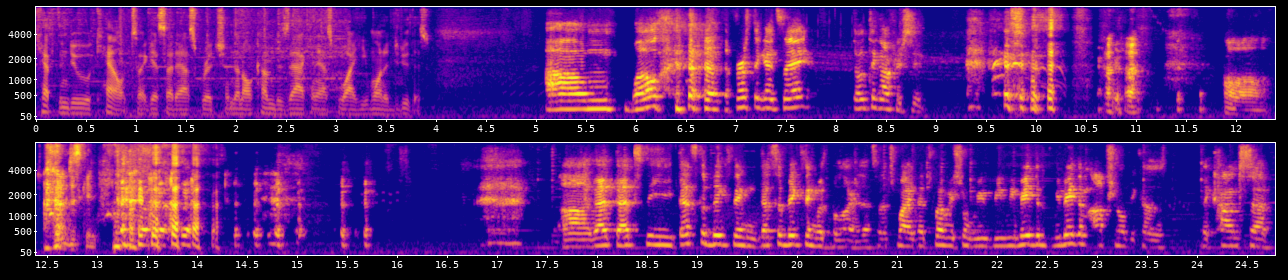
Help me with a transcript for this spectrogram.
kept into account. I guess I'd ask Rich, and then I'll come to Zach and ask why he wanted to do this. Um, well, the first thing I'd say, don't take off your suit. oh, I'm just kidding. Uh, that that's the that's the big thing. That's the big thing with Bellari. That's that's why that's why we so we, we, we made them we made them optional because the concept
